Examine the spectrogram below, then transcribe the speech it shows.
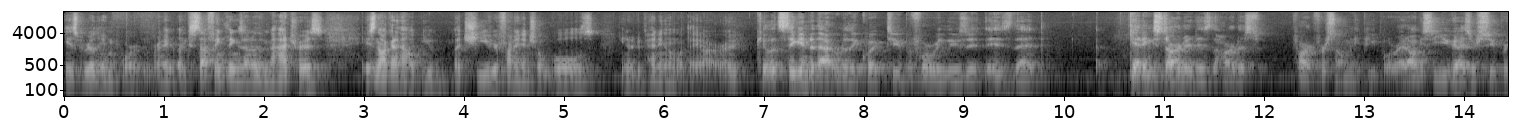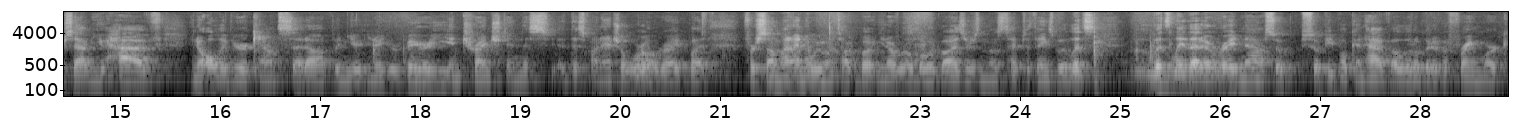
is really important, right? Like stuffing things under the mattress is not going to help you achieve your financial goals, you know, depending on what they are, right? Okay, let's dig into that really quick too before we lose it. Is that getting started is the hardest part for so many people, right? Obviously, you guys are super savvy. You have you know all of your accounts set up, and you're you know you're very entrenched in this this financial world, right? But for some, I know we want to talk about you know robo advisors and those types of things, but let's let's lay that out right now so so people can have a little bit of a framework.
